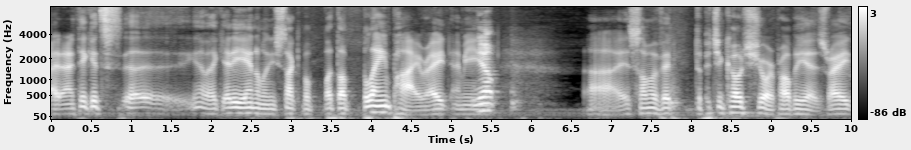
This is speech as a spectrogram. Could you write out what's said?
I, I think it's uh, you know like Eddie Andelman. You just talked about, about the blame pie, right? I mean, Yep. Uh, is some of it the pitching coach? Sure, probably is, right?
